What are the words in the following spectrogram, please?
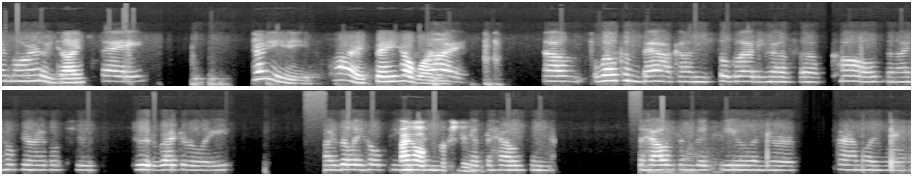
Hi, Lauren. It's nice. Faye. Hey, hi, Faye, how are you? Hi. Um, welcome back. I'm so glad you have uh, calls, and I hope you're able to do it regularly. I really hope you I hope can so, get the housing, the housing that you and your family will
